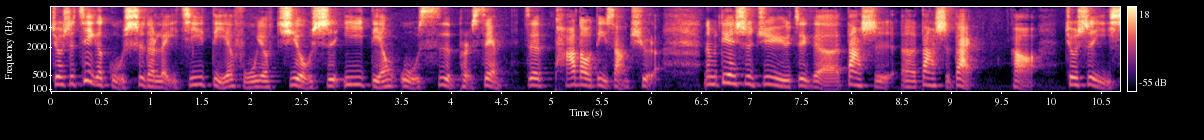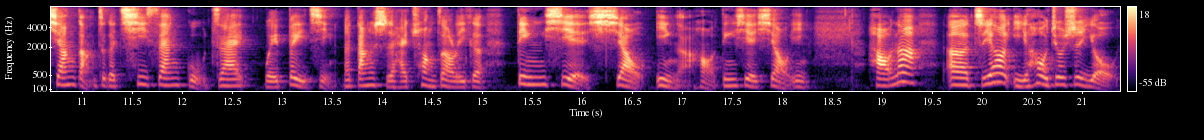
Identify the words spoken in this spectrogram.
就是这个股市的累积跌幅有九十一点五四 percent，这趴到地上去了。那么电视剧这个大时呃大时代，好。就是以香港这个七三股灾为背景，那当时还创造了一个丁蟹效应啊，哈，丁蟹效应。好，那呃，只要以后就是有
